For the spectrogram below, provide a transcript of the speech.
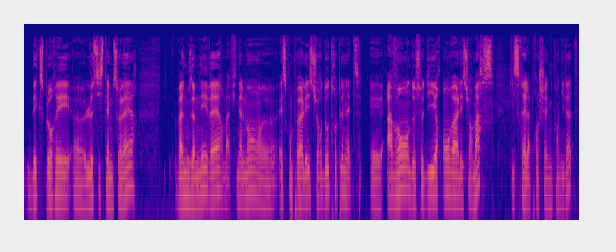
d'explorer le système solaire va nous amener vers bah, finalement est-ce qu'on peut aller sur d'autres planètes? Et avant de se dire on va aller sur Mars qui serait la prochaine candidate,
